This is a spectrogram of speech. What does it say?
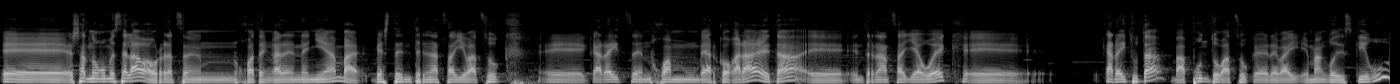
E, esan dugu bezala, ba, horretzen joaten garen enean, ba, beste entrenatzaile batzuk e, garaitzen joan beharko gara, eta e, entrenatzaile hauek e, garaituta, ba, puntu batzuk ere bai emango dizkigu,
